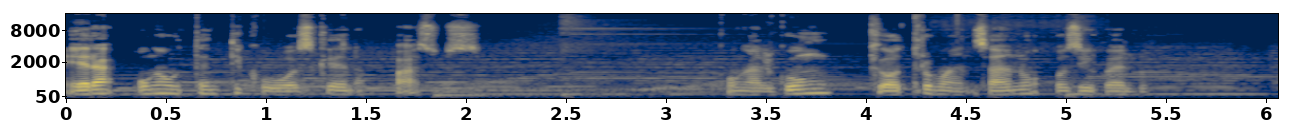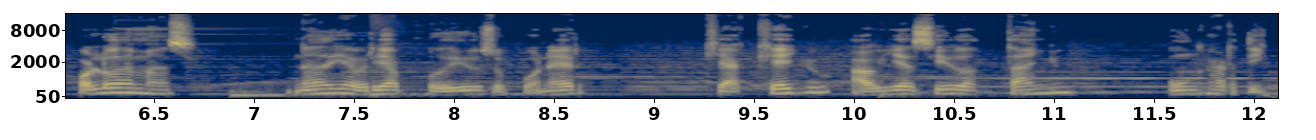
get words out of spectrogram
Era un auténtico bosque de lampazos, con algún que otro manzano o ciruelo. Por lo demás, nadie habría podido suponer que aquello había sido antaño un jardín.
